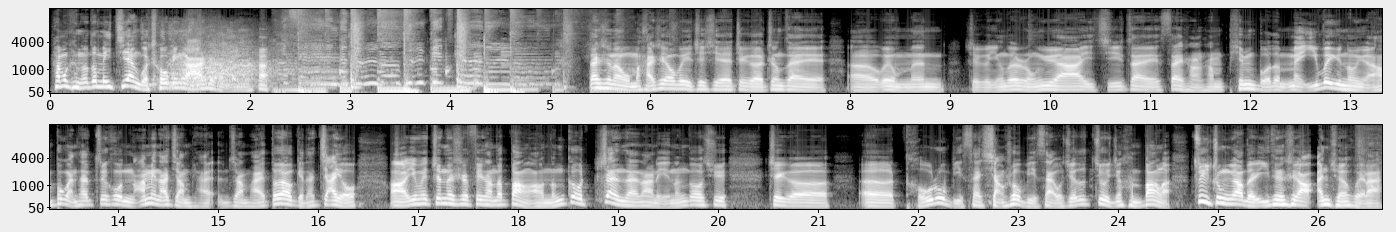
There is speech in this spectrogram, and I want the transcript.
他们可能都没见过抽冰嘎是什么的。但是呢，我们还是要为这些这个正在呃为我们这个赢得荣誉啊，以及在赛场上拼搏的每一位运动员啊，不管他最后拿没拿奖牌，奖牌都要给他加油啊！因为真的是非常的棒啊，能够站在那里，能够去这个。呃，投入比赛，享受比赛，我觉得就已经很棒了。最重要的一定是要安全回来。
